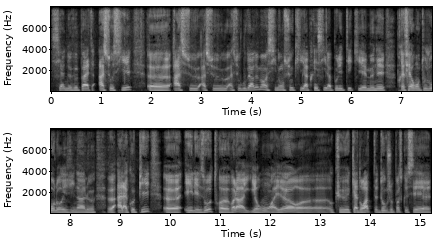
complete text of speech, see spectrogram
si elle ne veut pas être associée à, ce, à, ce, à ce gouvernement. Sinon, ceux qui apprécient la politique qui est menée préféreront toujours l'original à la copie, et les autres, voilà, iront ailleurs que qu'à droite. Donc, je pense que c'est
